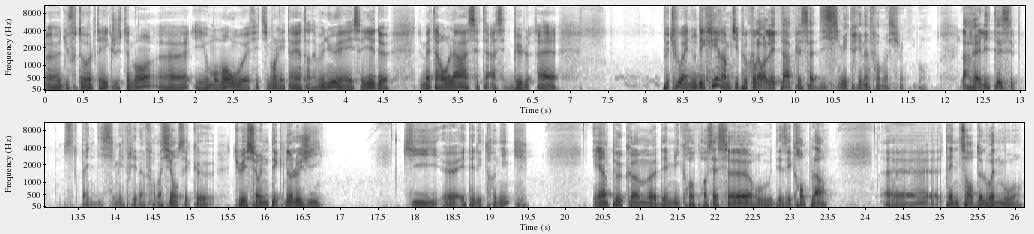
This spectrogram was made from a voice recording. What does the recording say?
euh, du photovoltaïque justement euh, et au moment où effectivement l'État est intervenu et a essayé de, mettre un holà à cette, à cette bulle euh, Peux-tu ouais, nous décrire un petit peu comment Alors l'État appelait ça dissymétrie d'information. Bon. La réalité, c'est pas une dissymétrie d'information, c'est que tu es sur une technologie qui est électronique, et un peu comme des microprocesseurs ou des écrans plats, tu as une sorte de loi de Moore.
